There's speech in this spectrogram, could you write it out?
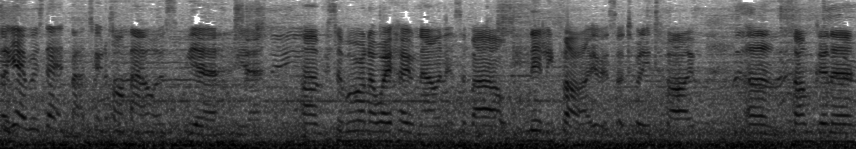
So yeah, we was there about two and a half hours. Yeah, yeah. Um, so we're on our way home now and it's about nearly five, it's like 20 to five. Um, so I'm gonna,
